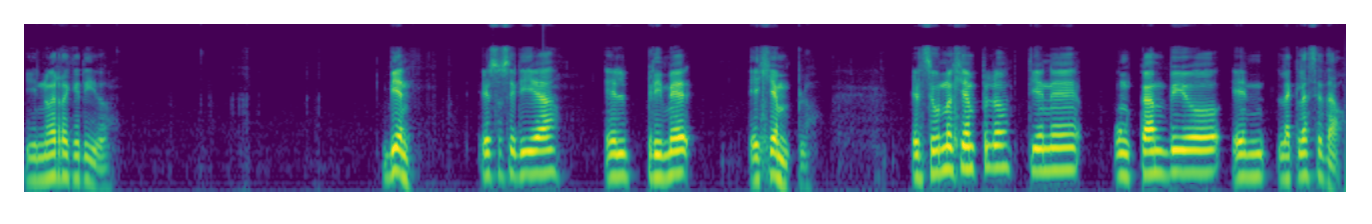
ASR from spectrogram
y no es requerido Bien, eso sería el primer ejemplo. El segundo ejemplo tiene un cambio en la clase DAO,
